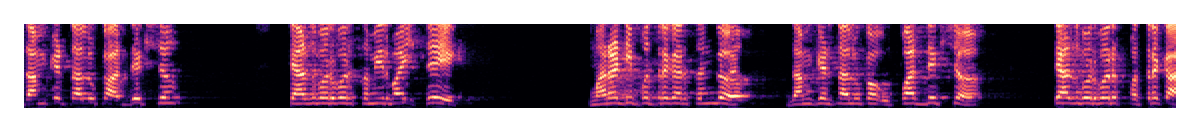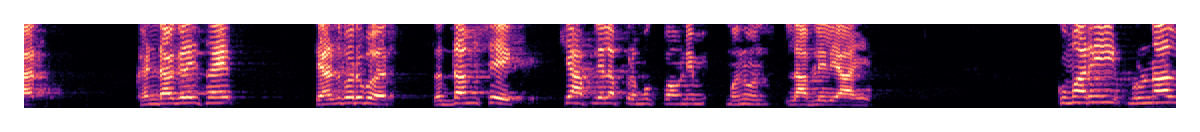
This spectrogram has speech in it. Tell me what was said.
जामखेड तालुका अध्यक्ष त्याचबरोबर समीरभाई शेख मराठी पत्रकार संघ जामखेड तालुका उपाध्यक्ष त्याचबरोबर पत्रकार खंडागळे साहेब त्याचबरोबर सद्दाम शेख हे आपल्याला प्रमुख पाहुणे म्हणून लाभलेले आहेत. कुमारी मृणाल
